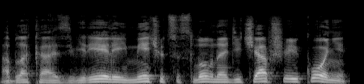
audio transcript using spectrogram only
Облака озверели и мечутся, словно одичавшие кони.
